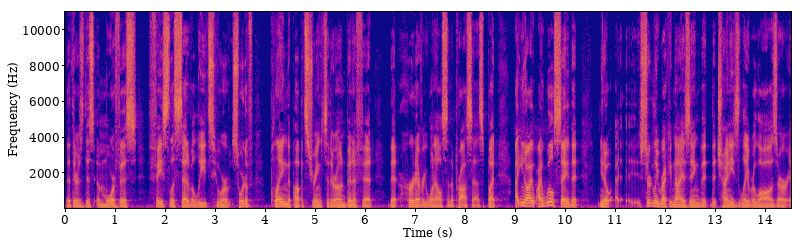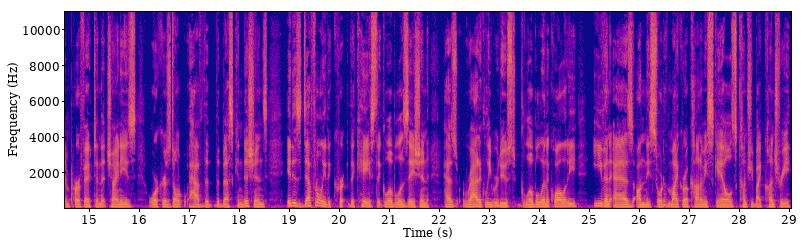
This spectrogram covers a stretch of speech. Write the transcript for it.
that there's this amorphous, faceless set of elites who are sort of playing the puppet strings to their own benefit that hurt everyone else in the process. But uh, you know, I, I will say that you know, uh, certainly recognizing that, that Chinese labor laws are imperfect and that Chinese workers don't have the, the best conditions, it is definitely the, the case that globalization has radically reduced global inequality, even as on these sort of microeconomy scales, country by country,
